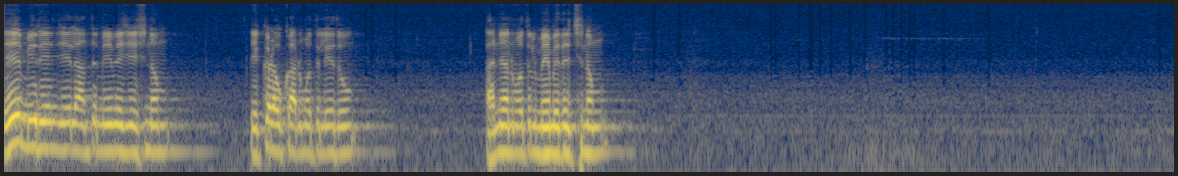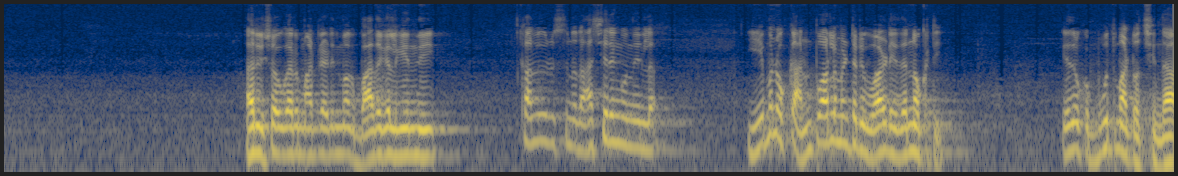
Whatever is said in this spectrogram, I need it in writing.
ఏ మీరేం చేయాలి అంత మేమే చేసినాం. ఎక్కడ ఒక అనుమతి లేదు. అన్ని అనుమతులు మేమే తెచ్చినాం. హరీష్ రావు గారు మాట్లాడింది మాకు బాధ కలిగింది. కళ్ళు చూస్తున్నారు ఆశ్చర్యంగా ఉంది ఇలా. ఏమైనా ఒక అన్పార్లమెంటరీ వర్డ్ ఏదన్నా ఒకటి. ఏదో ఒక బూత్ మాట వచ్చిందా?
